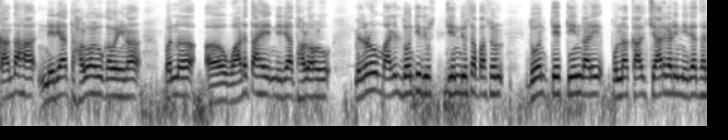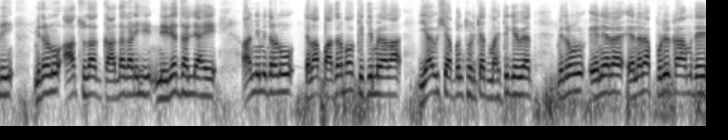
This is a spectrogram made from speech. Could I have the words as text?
कांदा हा निर्यात हळूहळू का होईना पण वाढत आहे निर्यात हळूहळू. मित्रांनो मागील दोन तीन दिवस तीन दिवसापासून दोन ते तीन गाडी पुन्हा काल चार गाडी निर्यात झाली. मित्रांनो आजसुद्धा कांदा गाडी ही निर्यात झाली आहे. आणि मित्रांनो त्याला बाजारभाव किती मिळाला याविषयी आपण थोडक्यात माहिती घेऊयात. मित्रांनो येणाऱ्या येणाऱ्या पुढील काळामध्ये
